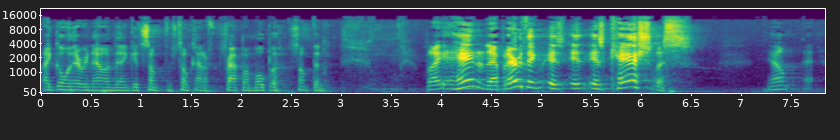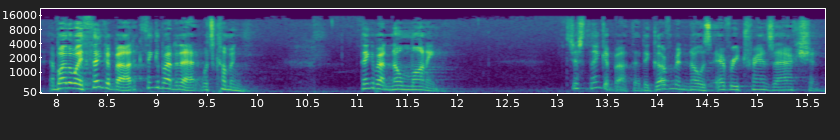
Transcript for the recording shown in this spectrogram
I go in every now and then get some, some kind of frappamopa, something. But I handed that, but everything is, is, is, cashless. You know? And by the way, think about it. Think about that. What's coming? Think about no money. Just think about that. The government knows every transaction.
